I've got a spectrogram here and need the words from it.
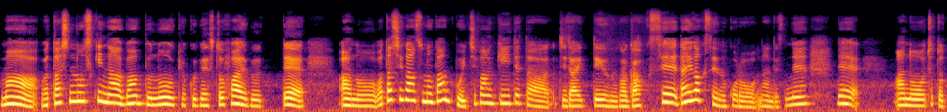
まあ、私の好きなバンプの曲ベスト5って、あの、私がそのバンプを一番聴いてた時代っていうのが学生、大学生の頃なんですね。で、あの、ちょっと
